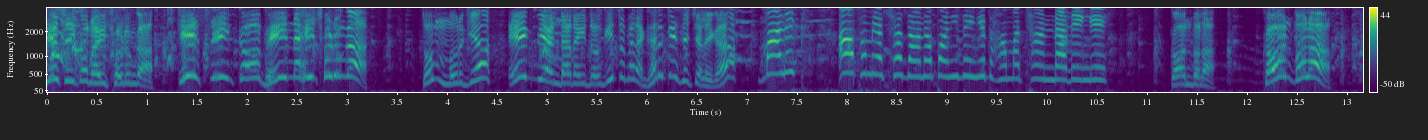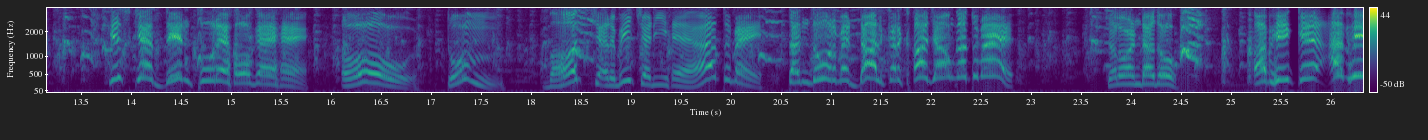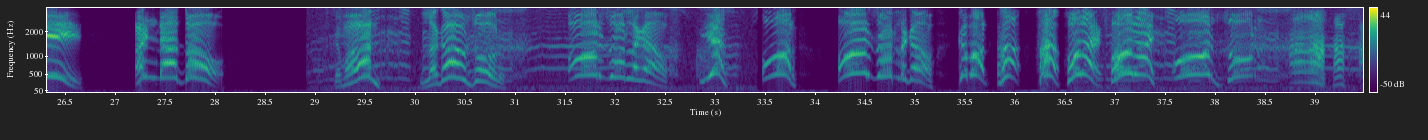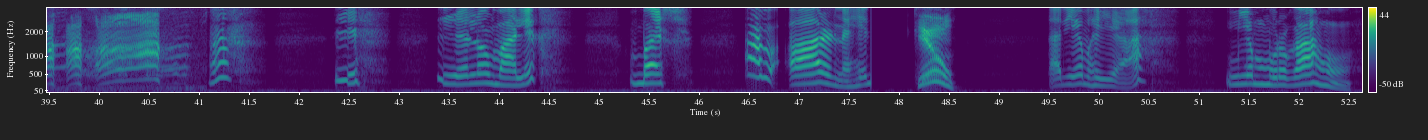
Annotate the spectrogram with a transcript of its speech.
किसी को नहीं छोड़ूँगा। किसी को भी नहीं छोड़ूँगा। तुम मुर्गिया एक भी अंडा नहीं दोगी तो मेरा घर कैसे चलेगा? मालिक आप हमें अच्छा दाना पानी देंगे तो हम अच्छा अंडा देंगे। कौन बोला? कौन बोला? किसके दिन पूरे हो गए हैं? ओ तुम। बहुत चर्बी चढ़ी है हाँ तुम्हें? तंदूर में डालकर खा जाऊँगा तुम्हें। चलो अंडा दो। अभी के अभी। अंडा दो। कमान लगाओ ज़ोर। और ज़ोर लगाओ। यस और और ज़ोर लगाओ। कमान हाँ हाँ हो रहा है हो रहा है। और ज़ोर। आह, ये ये लो मालिक। बस अब और नहीं। क्यों? अरे भैया ये मुर्गा हूँ।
